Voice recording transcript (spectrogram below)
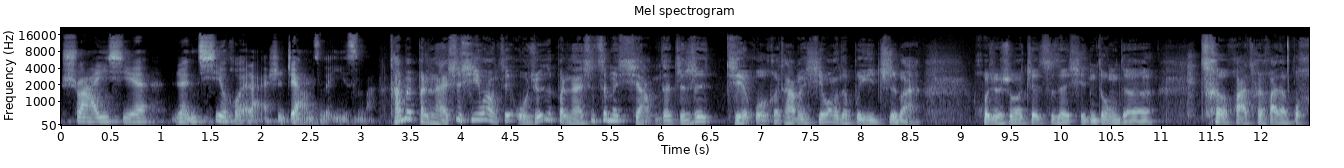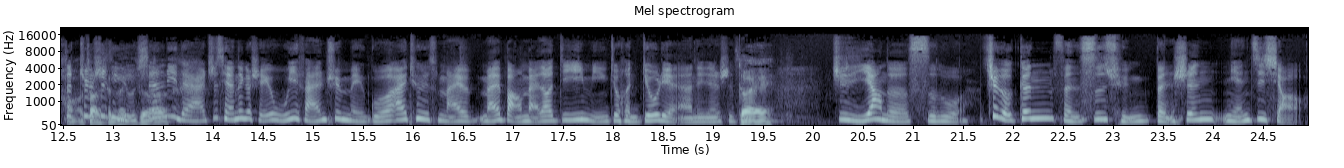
刷一些人气回来，是这样子的意思吗？他们本来是希望这，我觉得本来是这么想的，只是结果和他们希望的不一致吧，或者说这次的行动的策划策划的不好，这个事情有先例的呀。之前那个谁吴亦凡去美国 iTunes 买买榜买到第一名就很丢脸啊，那件事情。对。是一样的思路，这个跟粉丝群本身年纪小，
